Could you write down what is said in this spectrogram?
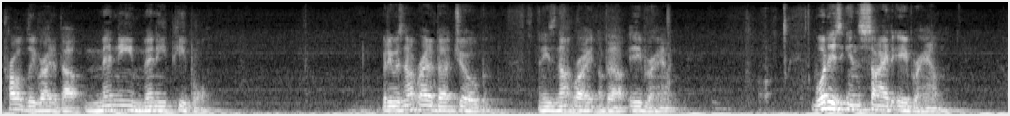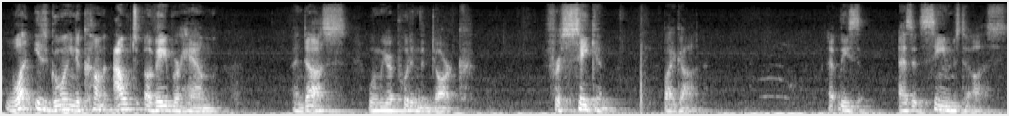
probably right about many, many people. But he was not right about Job, and he's not right about Abraham. What is inside Abraham? What is going to come out of Abraham and us when we are put in the dark, forsaken by God? At least as it seems to us.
